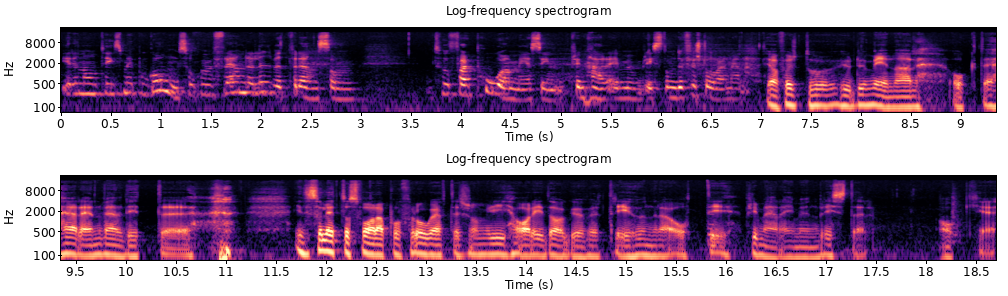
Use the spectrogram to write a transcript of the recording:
är det någonting som är på gång som kommer förändra livet för den som tuffar på med sin primära immunbrist, om du förstår vad jag menar? Jag förstår hur du menar och det här är en väldigt eh, inte så lätt att svara på fråga eftersom vi har idag över 380 mm. primära immunbrister. Och, eh,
